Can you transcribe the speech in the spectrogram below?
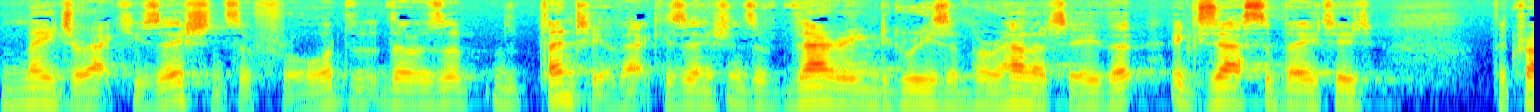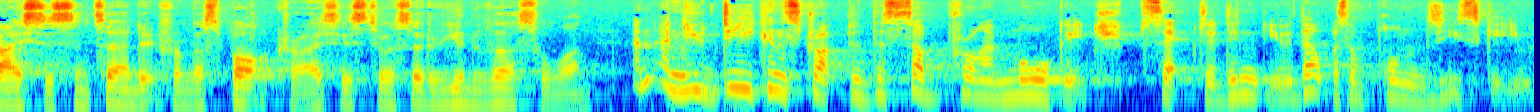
major accusations of fraud. There was a, plenty of accusations of varying degrees of morality that exacerbated the crisis and turned it from a spot crisis to a sort of universal one. And, and you deconstructed the subprime mortgage sector, didn't you? That was a Ponzi scheme.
